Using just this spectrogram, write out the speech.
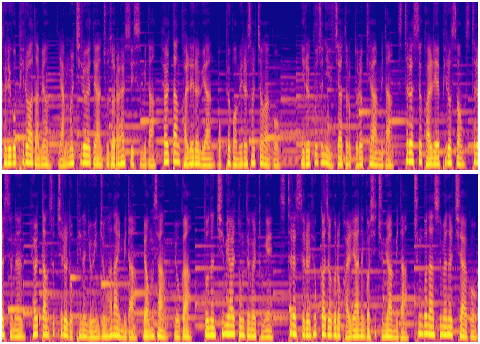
그리고 필요하다면 약물 치료에 대한 조절을 할 수 있습니다. 혈당 관리를 위한 목표 범위를 설정하고 이를 꾸준히 유지하도록 노력해야 합니다. 스트레스 관리의 필요성 스트레스는 혈당 수치를 높이는 요인 중 하나입니다. 명상, 요가 또는 취미 활동 등을 통해 스트레스를 효과적으로 관리하는 것이 중요합니다. 충분한 수면을 취하고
